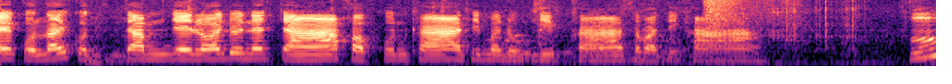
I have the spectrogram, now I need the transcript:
ร์กดไลค์กดติดตามยายร้อยด้วยนะจ๊ะ ขอบคุณค่ะ ที่มาดูคลิปค่ะ สวัสดีค่ะ หืม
